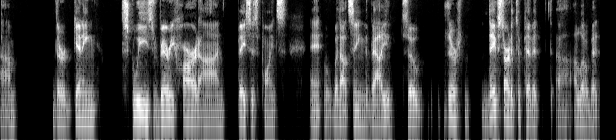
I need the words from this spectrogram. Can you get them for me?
Um, they're getting squeezed very hard on basis points and, without seeing the value. So they're they've started to pivot uh, a little bit.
